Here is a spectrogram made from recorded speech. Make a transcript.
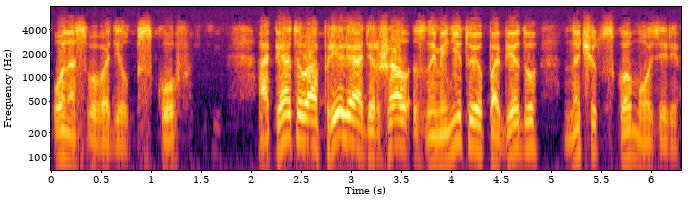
он освободил Псков, а 5 апреля одержал знаменитую победу на Чудском озере.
